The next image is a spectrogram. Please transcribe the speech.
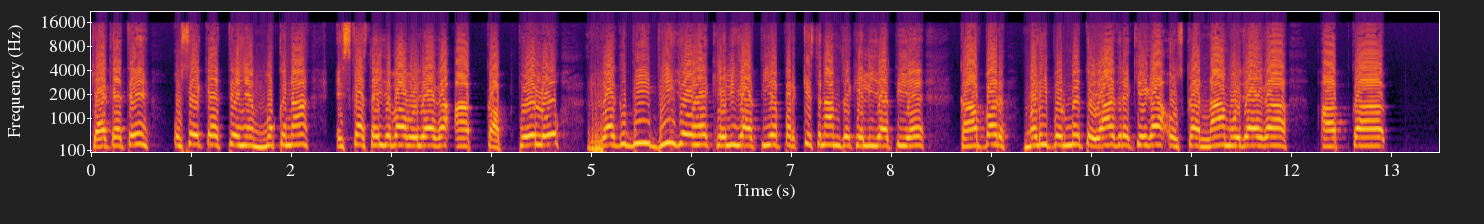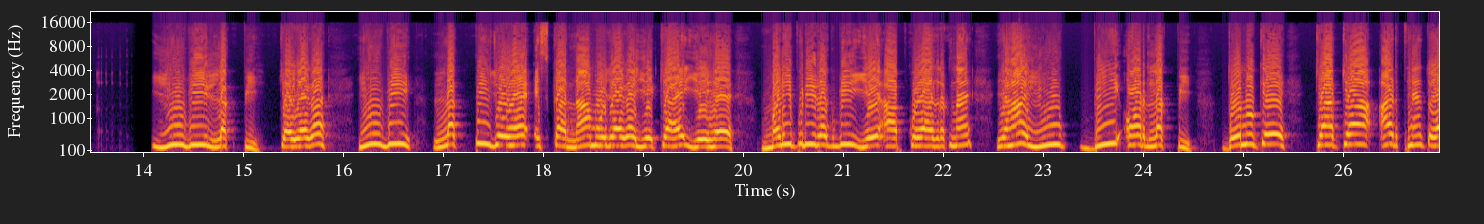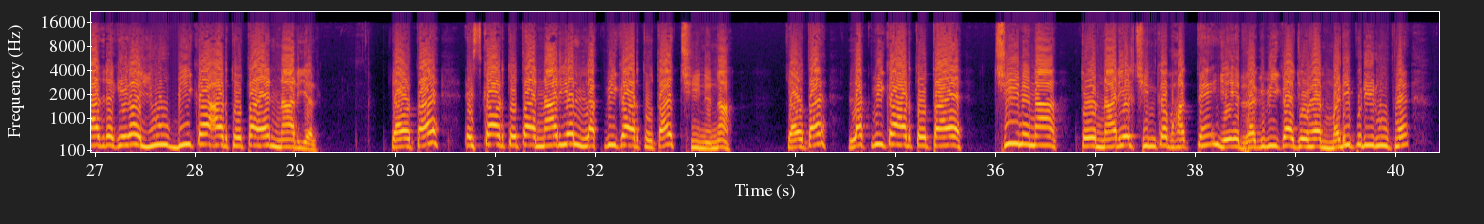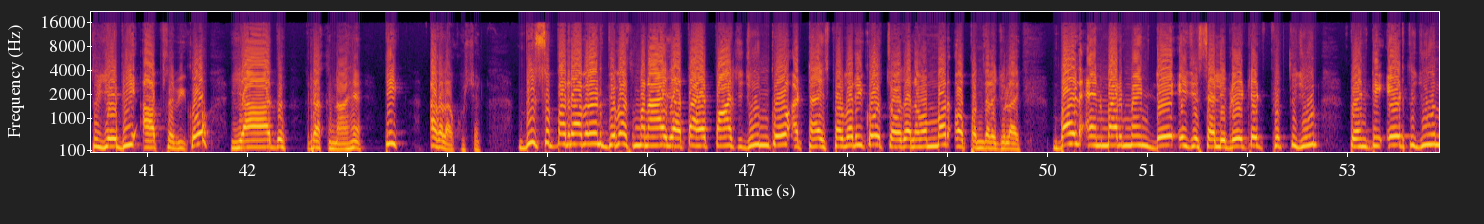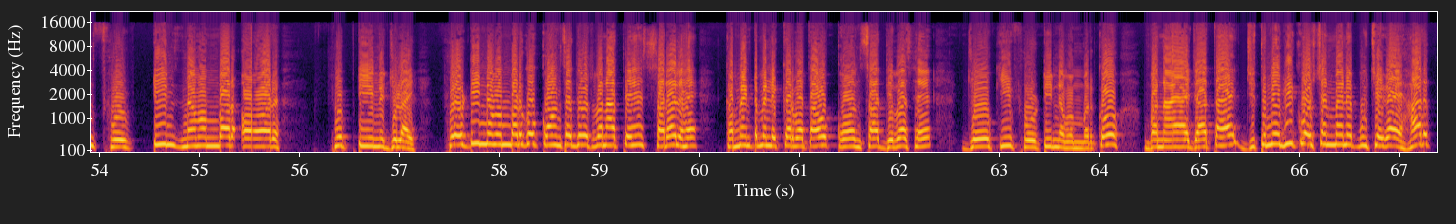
क्या कहते हैं? उसे कहते हैं मुकना। इसका सही जवाब हो जाएगा आपका पोलो। रग्बी भी जो है खेली जाती है, पर किस नाम से खेली जाती है? कहाँ पर? मणिपुर में तो याद रखिएगा, उसका नाम हो जाएगा आपका यूबी लकपी। क्या हो जाएगा? यूबी लकपी जो है, इसका नाम हो जाएगा, ये क्या है? ये है मणिपुरी रग्बी, ये आपको याद रखना है। यहाँ यू बी और लकपी, दोनों के क्या क्या अर्थ हैं? तो याद रखिएगा यू बी का अर्थ होता है नारियल। क्या होता है? इसका अर्थ होता है नारियल, लकवी का अर्थ होता है छीनना। क्या होता है? लकवी का अर्थ होता है छीनना। तो नारियल छीन कर भागते हैं। ये रग्बी का जो है मणिपुरी रूप है तो ये भी आप सभी को याद रखना है। ठीक? अगला क्वेश्चन विश्व पर्यावरण दिवस मनाया जाता है पाँच जून को 28 फरवरी को 14 नवंबर और 15 जुलाई। World environment day is celebrated fifth June 28 जून 14 नवंबर और 15 जुलाई। 14 नवंबर को कौन सा दिवस बनाते हैं? सरल है। कमेंट में लिखकर बताओ कौन सा दिवस है जो कि 14 नवंबर को बनाया जाता है। जितने भी क्वेश्चन मैंने पूछे गए, हर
